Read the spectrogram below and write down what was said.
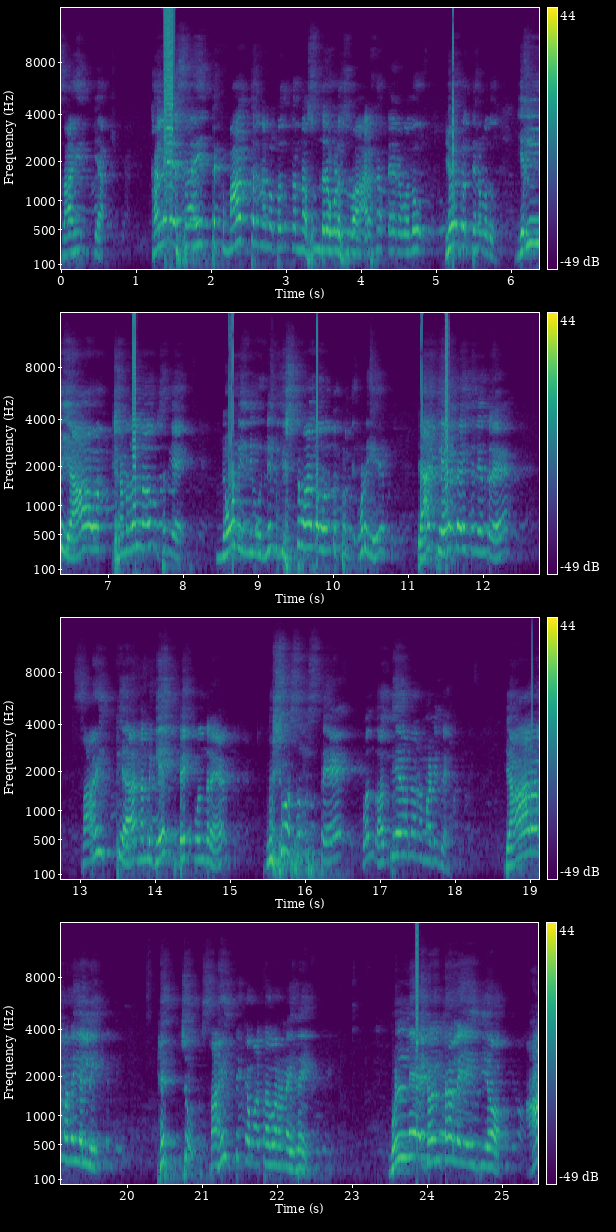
ಸಾಹಿತ್ಯ. ಕಲೆ ಸಾಹಿತ್ಯಕ್ಕೆ ಮಾತ್ರ ನಮ್ಮ ಬದುಕನ್ನು ಸುಂದರಗೊಳಿಸುವ ಅರ್ಹತೆ ಇರುವುದು, ಯೋಗ್ಯತೆ ಇರುವುದು. ಎಲ್ಲಿ ಯಾವ ಕ್ಷಣದಲ್ಲಾದರೂ ಸರಿಯೇ, ನೋಡಿ ನೀವು ನಿಮ್ಗೆ ಇಷ್ಟವಾದ ಒಂದು ಕೃತಿ ನೋಡಿ ಯಾಕೆ ಹೇಳ್ತಾ ಇದ್ದೀನಿ ಅಂದ್ರೆ, ಸಾಹಿತ್ಯ ನಮಗೆ ಏಕೆ ಬೇಕು ಅಂದ್ರೆ ವಿಶ್ವಸಂಸ್ಥೆ ಒಂದು ಅಧ್ಯಯನ ಮಾಡಿದೆ. ಯಾರ ಮನೆಯಲ್ಲಿ ಹೆಚ್ಚು ಸಾಹಿತ್ಯಿಕ ವಾತಾವರಣ ಇದೆ? ಒಳ್ಳೆಯ ಗ್ರಂಥಾಲಯ ಇದೆಯೋ, ಆ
